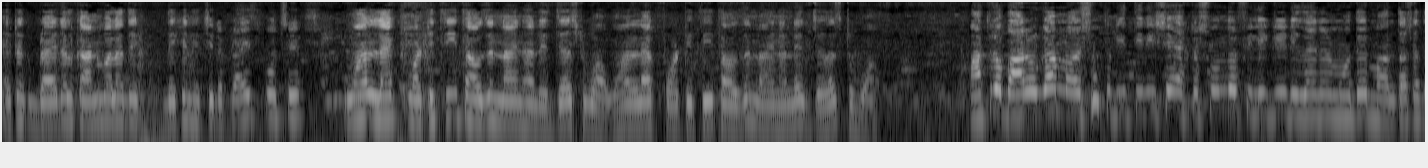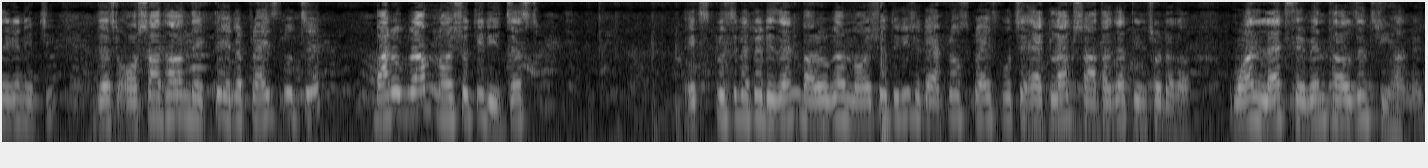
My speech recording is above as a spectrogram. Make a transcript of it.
একটা ব্রাইডাল কানবালা দেখ- নিচ্ছি। এটা প্রাইস পড়ছে one lakh forty three thousand nine hundred just wow one lakh forty three thousand nine hundred just wow মাত্র বারো গ্রাম নয়শো তিরিশে একটা সুন্দর ফিলিগ্রি ডিজাইনের মধ্যে মান্তাসা দেখে নিচ্ছি। জাস্ট অসাধারণ দেখতে। এটা প্রাইস পড়ছে বারো গ্রাম নয়শো তিরিশ জাস্ট এক্সক্লুসিভ একটা ডিজাইন বারো গ্রাম নয়শো তিরিশ, এটা অ্যাপ্রক্স প্রাইস পড়ছে এক লাখ সাত হাজার তিনশো টাকা। One lakh seven thousand three hundred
